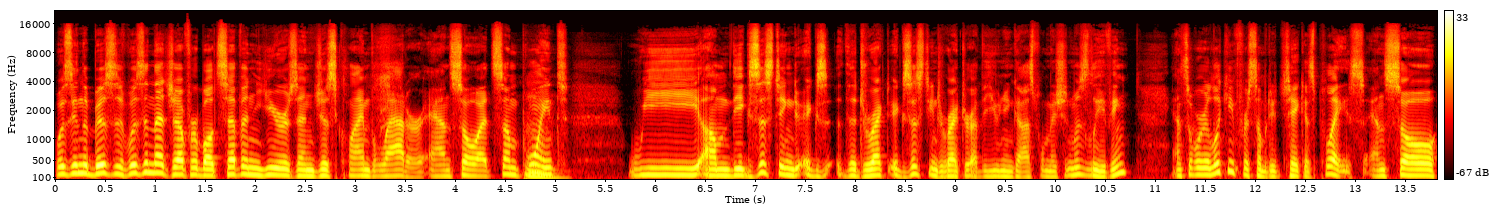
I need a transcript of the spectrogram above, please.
Was in the business was in that job for about seven years and just climbed the ladder. And so at some point we um, the existing ex, the direct existing director of the Union Gospel Mission was leaving, and so we were looking for somebody to take his place. And so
